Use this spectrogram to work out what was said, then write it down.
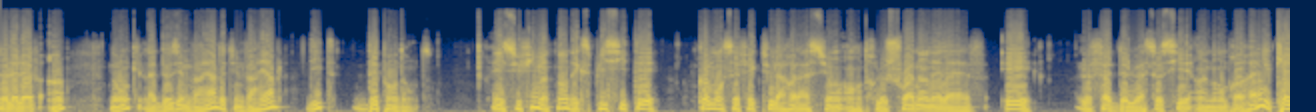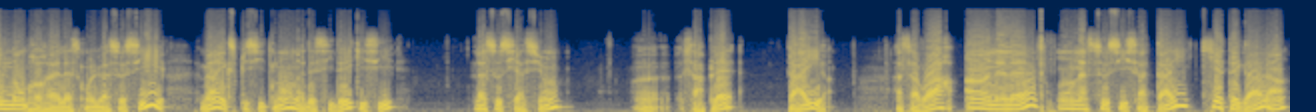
de l'élève 1. Donc, la deuxième variable est une variable dite dépendante. Et il suffit maintenant d'expliciter comment s'effectue la relation entre le choix d'un élève et le fait de lui associer un nombre réel, quel nombre réel est-ce qu'on lui associe? Ben, Explicitement, on a décidé qu'ici, l'association euh, s'appelait taille, à savoir, à un élève, on associe sa taille qui est égale à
